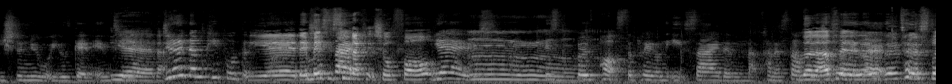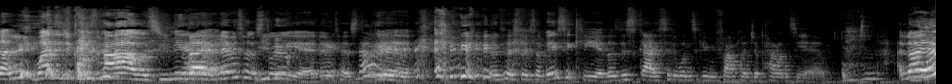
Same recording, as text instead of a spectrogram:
you should have knew what you was getting into. Yeah, that- Do you know them people that? Yeah, they make it just seem like it's your fault. yeah, it's, Mm. it's both parts to play on each side and that kind of stuff. No, So no, it's just okay, a let, like- let me tell a story. Like, why did you come to my house? You knew No, that. let me tell a You story, know- yeah. Let me tell a story. No. Yeah. let me tell a story. So basically, yeah, there was this guy said he wanted to give me five hundred pounds, yeah. no, let me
